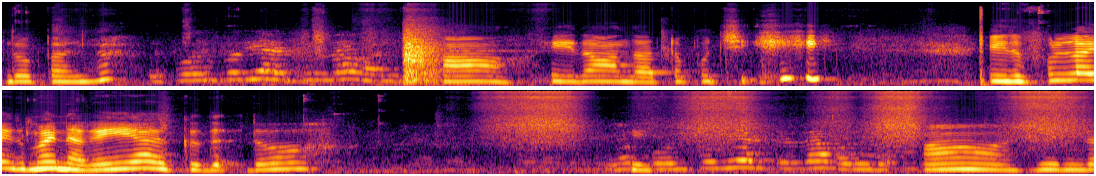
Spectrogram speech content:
இதோ பாருங்க. ஆ இதான் அந்த அட்டைப்பூச்சி. இது ஃபுல்லாக இது மாதிரி நிறையா இருக்குது. இதோ. ஆ இந்த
